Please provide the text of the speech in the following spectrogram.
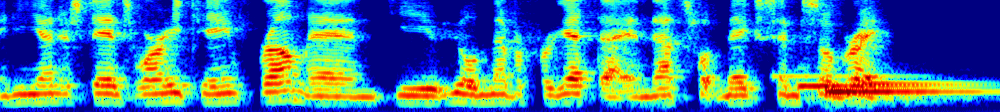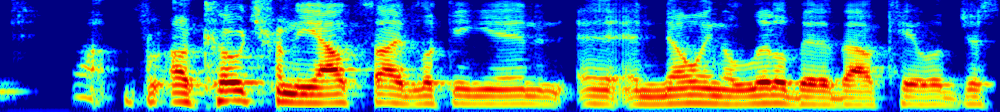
and he understands where he came from and he, he'll never forget that. And that's what makes him so great. Uh, a coach from the outside looking in and, and, knowing a little bit about Caeleb, just,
